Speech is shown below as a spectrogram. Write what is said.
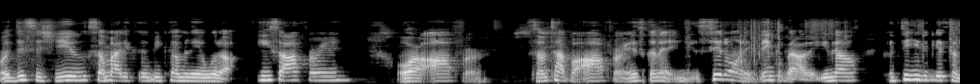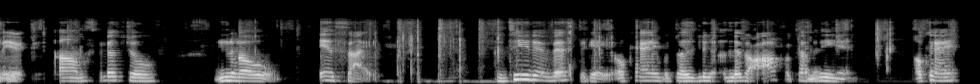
or this is you, somebody could be coming in with a peace offering or offer, some type of offer. And it's going to sit on it, think about it, you know, continue to get some um, spiritual, you know, insight. Continue to investigate, okay? Because you know, there's an offer coming in, okay?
